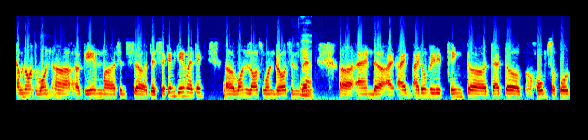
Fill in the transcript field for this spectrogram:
have not won uh, a game uh, since uh, their second game. I think uh, one loss, one draw since Yeah. then, uh, and uh, I, I I don't really think uh, that the home support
